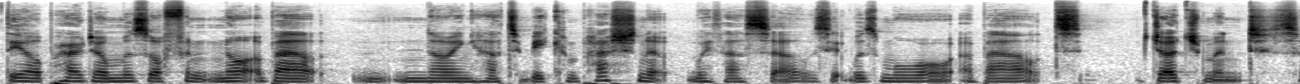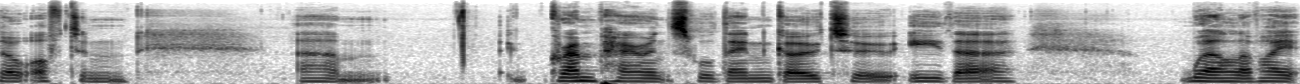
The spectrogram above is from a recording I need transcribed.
the old paradigm was often not about knowing how to be compassionate with ourselves, it was more about judgment. So often, um, grandparents will then go to either, well, have I,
